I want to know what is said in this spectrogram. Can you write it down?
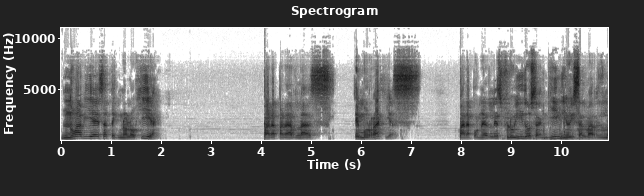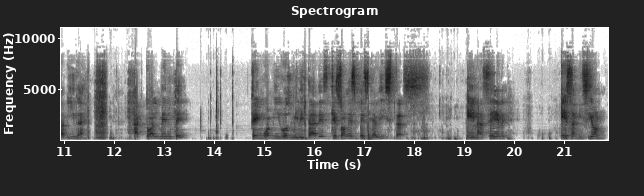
no había esa tecnología para parar las hemorragias, para ponerles fluido sanguíneo y salvarles la vida. Actualmente tengo amigos militares que son especialistas en hacer esa misión.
